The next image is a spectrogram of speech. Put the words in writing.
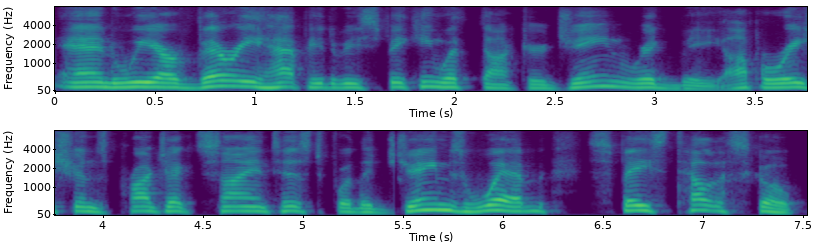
And we are very happy to be speaking with Dr. Jane Rigby, Operations Project Scientist for the James Webb Space Telescope.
